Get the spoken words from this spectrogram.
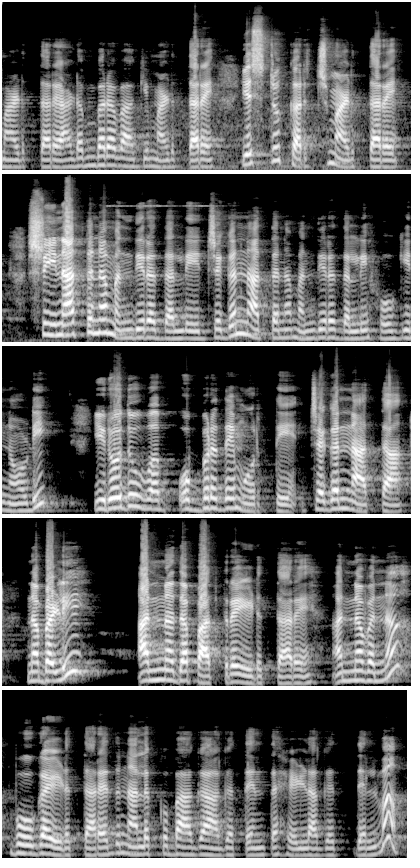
ಮಾಡುತ್ತಾರೆ? ಆಡಂಬರವಾಗಿ ಮಾಡುತ್ತಾರೆ? ಎಷ್ಟು ಖರ್ಚು ಮಾಡ್ತಾರೆ ಶ್ರೀನಾಥನ ಮಂದಿರದಲ್ಲಿ, ಜಗನ್ನಾಥನ ಮಂದಿರದಲ್ಲಿ ಹೋಗಿ ನೋಡಿ. ಇರೋದು ಒಬ್ ಒಬ್ಬರದೇ ಮೂರ್ತಿ, ಜಗನ್ನಾಥ. ನ ಬಳಿ ಅನ್ನದ ಪಾತ್ರೆ ಇಡುತ್ತಾರೆ. ಅನ್ನವನ್ನು ಭೋಗ ಇಡುತ್ತಾರೆ. ಅದು ನಾಲ್ಕು ಭಾಗ ಆಗತ್ತೆ ಅಂತ ಹೇಳಾಗತ್ತೆ ಅಲ್ವಾ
